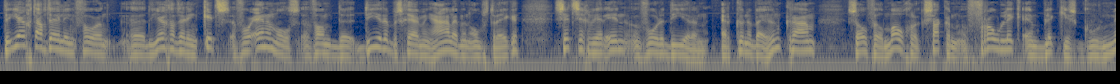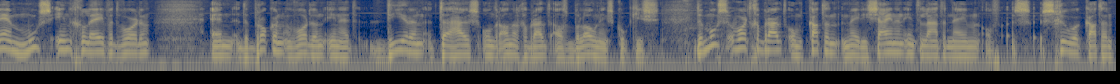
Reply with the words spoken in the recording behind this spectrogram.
De jeugdafdeling, voor, uh, de jeugdafdeling Kids for Animals van de dierenbescherming Haarlem en omstreken zet zich weer in voor de dieren. Er kunnen bij hun kraam zoveel mogelijk zakken vrolijk en blikjes gourmet moes ingeleverd worden. En de brokken worden in het dierentehuis onder andere gebruikt als beloningskoekjes. De moes wordt gebruikt om katten medicijnen in te laten nemen of schuwe katten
